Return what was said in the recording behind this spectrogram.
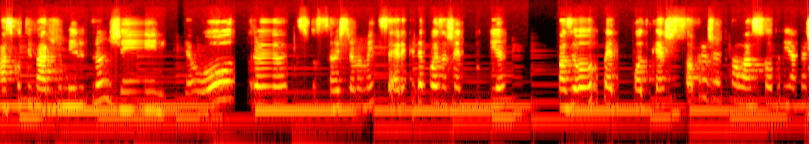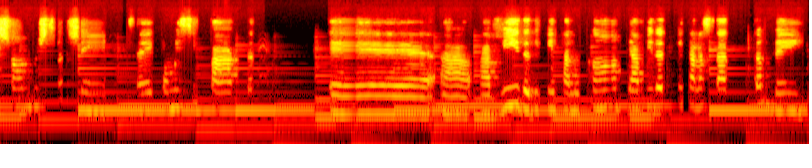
as cultivares do milho transgênico, que é outra discussão extremamente séria, que depois a gente podia fazer outro podcast só para a gente falar sobre a questão dos transgênicos né, e como isso impacta é, a, a, vida de quem está no campo e a vida de quem está na cidade também,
